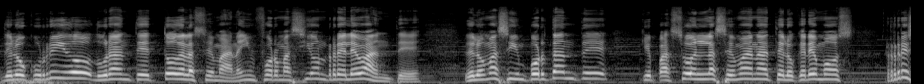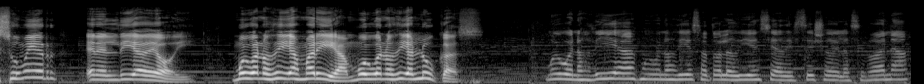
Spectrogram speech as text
de lo ocurrido durante toda la semana. Información relevante de lo más importante que pasó en la semana. Te lo queremos resumir en el día de hoy. Muy buenos días María, muy buenos días Lucas. Muy buenos días, muy buenos días a toda la audiencia del sello de la semana.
